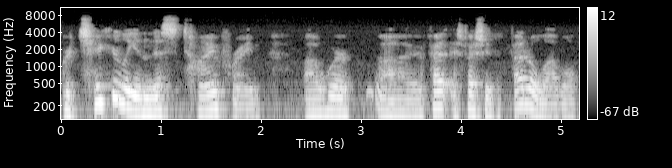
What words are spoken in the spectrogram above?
particularly in this time frame, uh, where uh, especially at the federal level,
